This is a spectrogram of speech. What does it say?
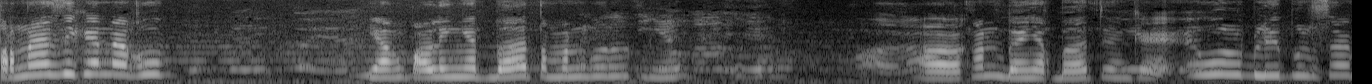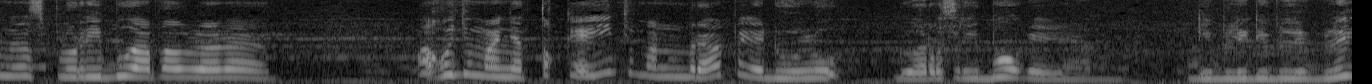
pernah sih kan aku yang paling inget banget temanku tuh uh, kan banyak banget yang kayak eh lu beli pulsa misalnya sepuluh ribu apa bla. aku cuma nyetok kayaknya cuma berapa ya dulu? dua ratus ribu kayaknya. Dibeli dibeli beli.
